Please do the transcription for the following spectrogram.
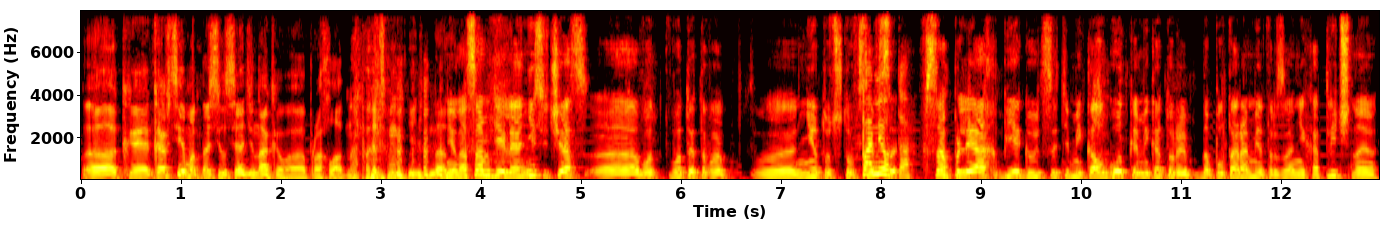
А, К, ко всем относился одинаково прохладно, поэтому мне не надо. Не, на самом деле они сейчас э, вот, вот этого э, нету, что все в, в соплях бегают с этими колготками, которые на полтора метра за них отличная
